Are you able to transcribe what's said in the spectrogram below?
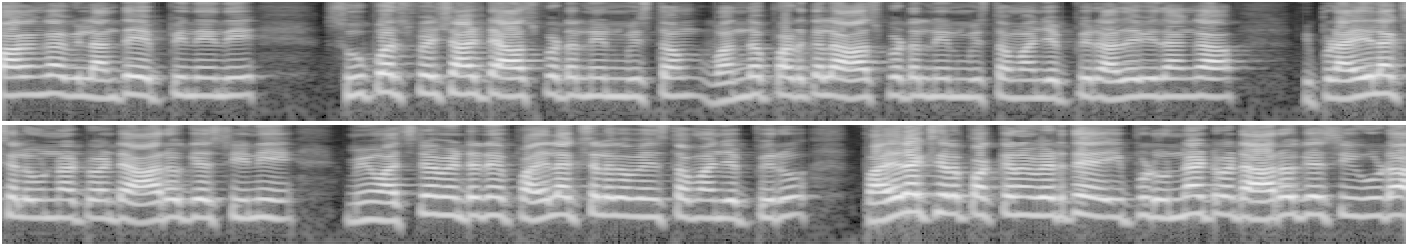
భాగంగా వీళ్ళంతా చెప్పింది ఏంది? సూపర్ స్పెషాలిటీ హాస్పిటల్ నిర్మిస్తాం వంద పడకల హాస్పిటల్ నిర్మిస్తాం అని చెప్పారు అదేవిధంగా ఇప్పుడు ఐదు లక్షలు ఉన్నటువంటి ఆరోగ్యశ్రీని మేము వచ్చిన వెంటనే పది లక్షలుగా పెంచుతామని చెప్పారు పది లక్షల పక్కన పెడితే ఇప్పుడు ఉన్నటువంటి ఆరోగ్యశ్రీ కూడా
